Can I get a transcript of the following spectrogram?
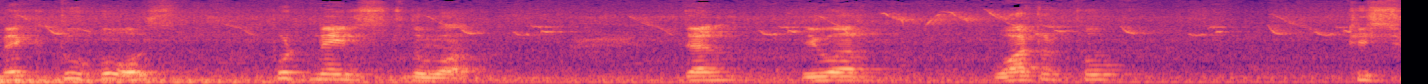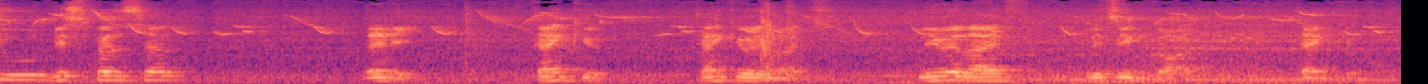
make two holes put nails to the wall. Then your waterproof tissue dispenser ready. Thank you. Thank you very much. Live a life pleasing god. Thank you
